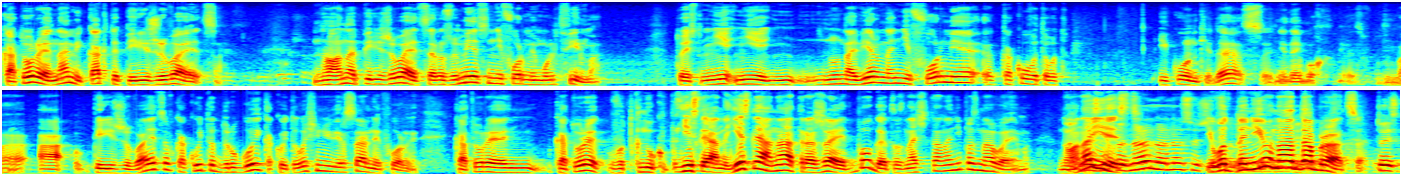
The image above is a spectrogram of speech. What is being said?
которая нами как-то переживается. Но она переживается, разумеется, не в форме мультфильма. То есть, не, не, ну, наверное, не в форме э, какого-то вот иконки, да, с, не дай бог, а- а переживается в какой-то другой, какой-то очень универсальной форме, которая, которая вот, ну, если она, если она отражает Бога, то значит она непознаваема. Но она, не есть. познаю, но она И вот до нее надо добраться. То есть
